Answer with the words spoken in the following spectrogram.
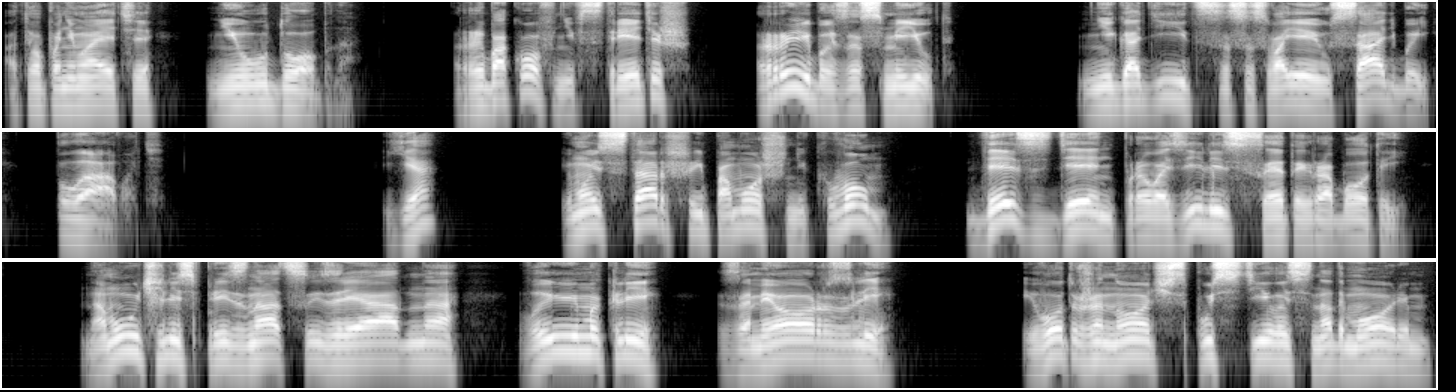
А то, понимаете, неудобно. Рыбаков не встретишь, рыбы засмеют. Не годится со своей усадьбой плавать. Я и мой старший помощник Лом весь день провозились с этой работой. Намучились, признаться, изрядно, вымокли, замерзли. И вот уже ночь спустилась над морем,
